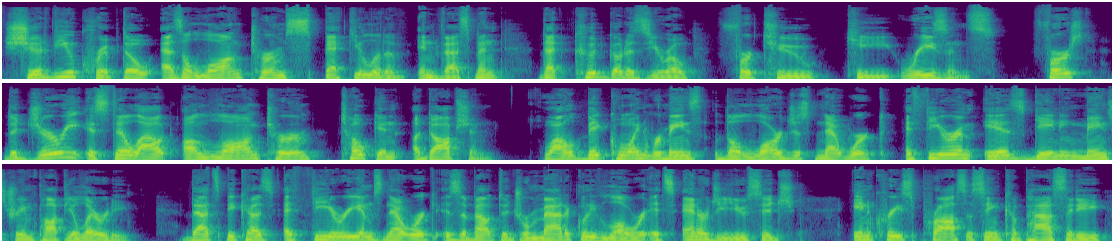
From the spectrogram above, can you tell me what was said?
should view crypto as a long term speculative investment that could go to zero for two key reasons. First, the jury is still out on long term token adoption. While Bitcoin remains the largest network, Ethereum is gaining mainstream popularity. That's because Ethereum's network is about to dramatically lower its energy usage, increase processing capacity,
